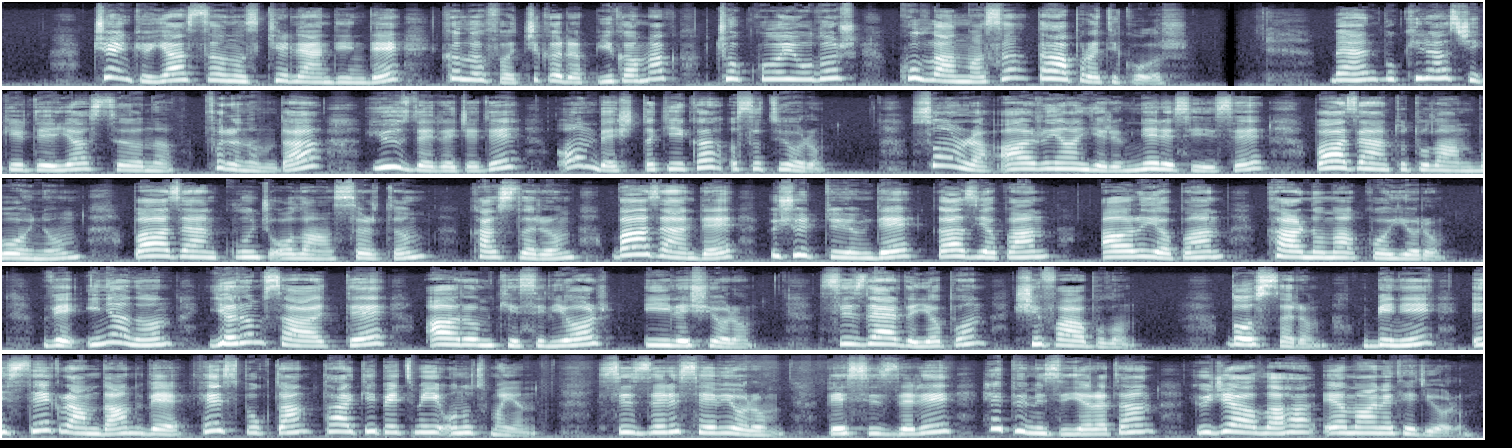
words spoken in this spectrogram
Çünkü yastığınız kirlendiğinde kılıfı çıkarıp yıkamak çok kolay olur, kullanması daha pratik olur. Ben bu kiraz çekirdeği yastığını fırınımda 100 derecede 15 dakika ısıtıyorum. Sonra ağrıyan yerim neresi ise bazen tutulan boynum, bazen kunç olan sırtım, kaslarım, bazen de üşüttüğümde gaz yapan, ağrı yapan karnıma koyuyorum. Ve inanın yarım saatte ağrım kesiliyor, iyileşiyorum. Sizler de yapın, şifa bulun. Dostlarım, beni Instagram'dan ve Facebook'tan takip etmeyi unutmayın. Sizleri seviyorum ve sizleri hepimizi yaratan Yüce Allah'a emanet ediyorum.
